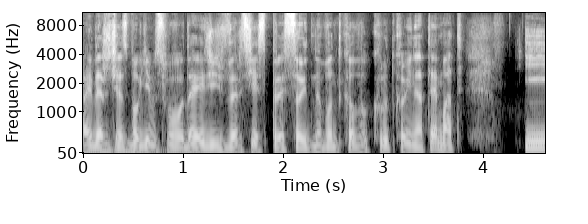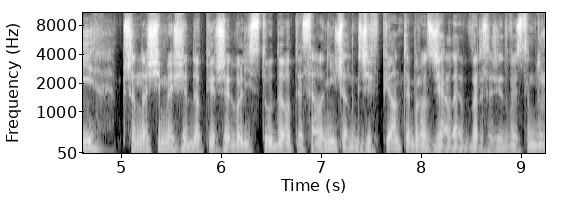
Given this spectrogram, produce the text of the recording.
Frajda Życia z Bogiem słowo daje dziś w wersji espresso jednowątkowo, krótko i na temat. I przenosimy się do pierwszego listu do Tesaloniczan, gdzie w piątym rozdziale, w wersecie 22,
